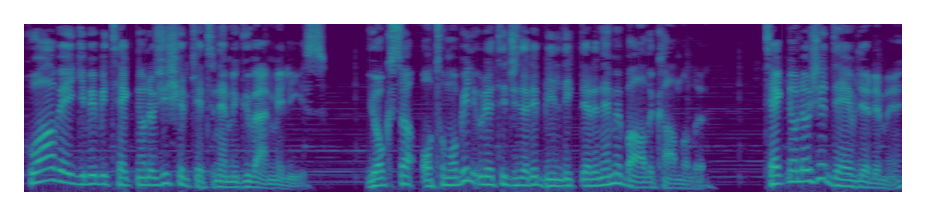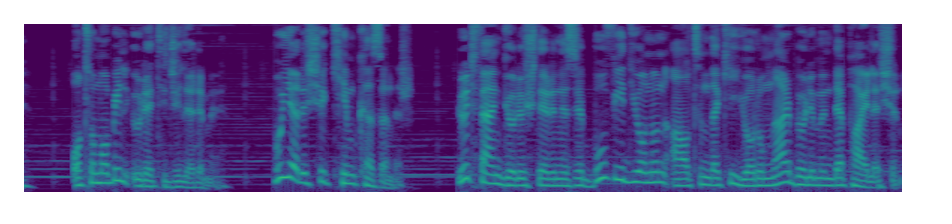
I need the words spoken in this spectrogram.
Huawei gibi bir teknoloji şirketine mi güvenmeliyiz? Yoksa otomobil üreticileri bildiklerine mi bağlı kalmalı? Teknoloji devleri mi? Otomobil üreticileri mi? Bu yarışı kim kazanır? Lütfen görüşlerinizi bu videonun altındaki yorumlar bölümünde paylaşın.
